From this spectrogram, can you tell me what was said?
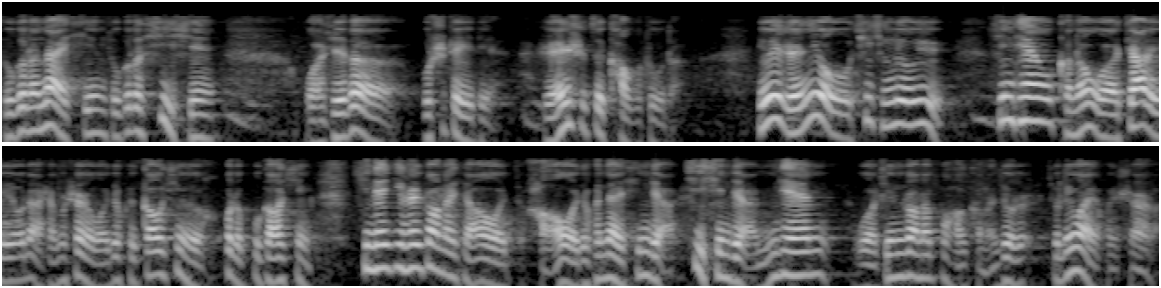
足够的耐心、足够的细心。我觉得不是这一点，人是最靠不住的，因为人有七情六欲。今天可能我家里有点什么事儿，我就会高兴或者不高兴。今天精神状态小，我好，我就会耐心点、细心点。明天我精神状态不好，可能就是就另外一回事了。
